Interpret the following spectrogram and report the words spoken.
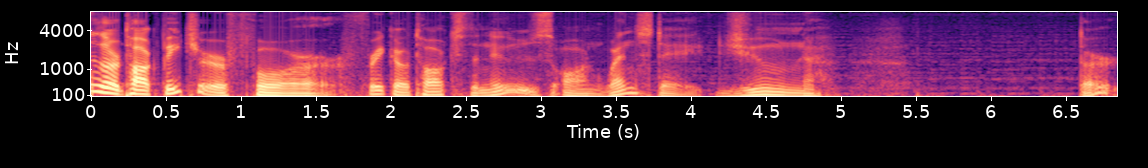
This is our talk feature for Frico Talks the News on Wednesday, June 3rd,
